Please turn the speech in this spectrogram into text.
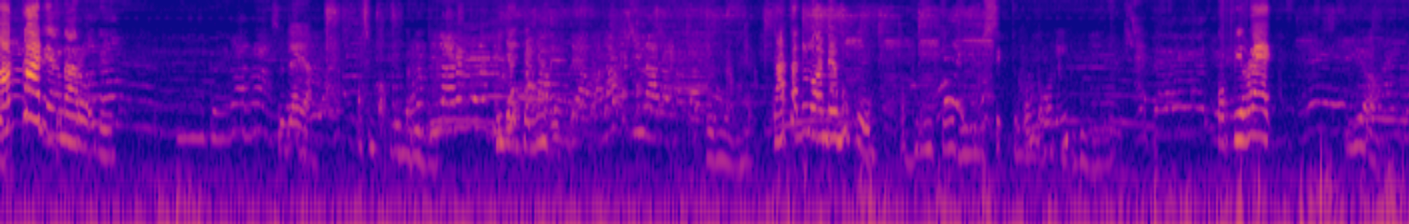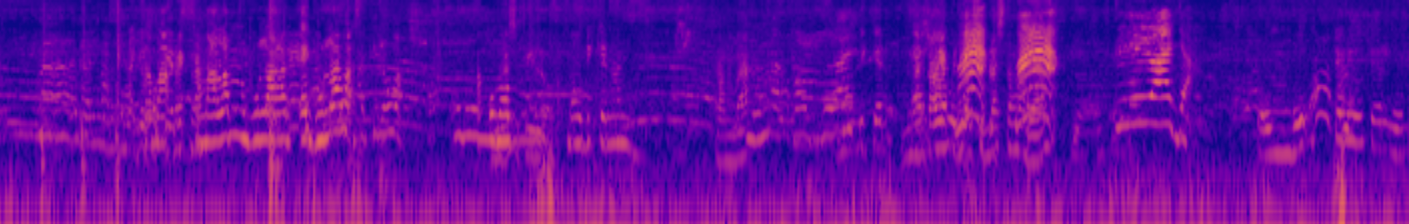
Akan yang naruh deh. Sudah ya. Ribu. Catat dulu ambil buku. Oh, itu beli musik tuh nonton ini. Kopi rek. Iya. Sama, semalam gula eh gula Wak sekilo Wak. Aku mau sekilo. mau bikin anu. Tambah. Mau bikin Dengan kau yang jual sebelas setengah ya. Lio aja. Tumbuh. Ah serius serius.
